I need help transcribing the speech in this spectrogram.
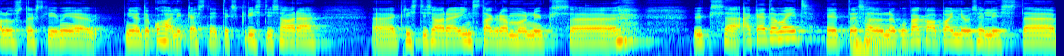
alustakski meie nii-öelda kohalikest, näiteks Kristi Saare. Äh, Kristi Saare Instagram on üks, äh, üks ägedamaid, et seal on nagu väga palju sellist äh,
